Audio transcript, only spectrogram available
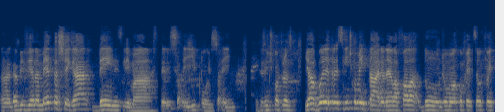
A Gabi Viana, meta chegar bem no Esgrimaster. Isso aí, pô, isso aí. 24 anos. E a Vânia traz o seguinte comentário, né? Ela fala de, um, de uma competição que foi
